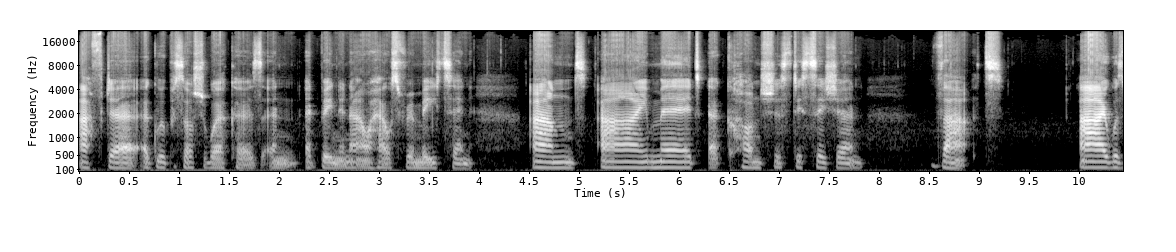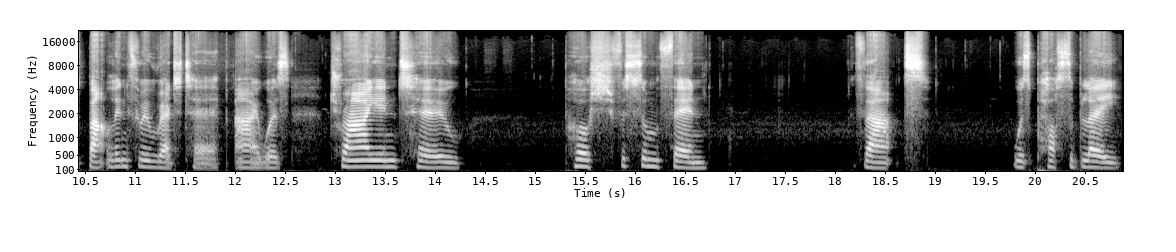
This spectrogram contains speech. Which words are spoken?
after a group of social workers and had been in our house for a meeting and I made a conscious decision that I was battling through red tape. I was trying to push for something that was possibly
